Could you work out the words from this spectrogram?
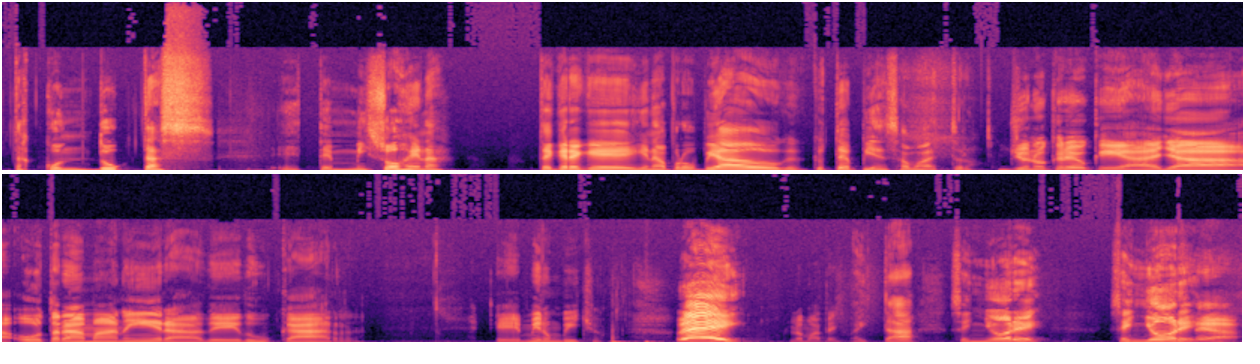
estas conductas este, misógenas ¿usted cree que es inapropiado? ¿qué, qué usted piensa maestro? Yo no creo que haya otra manera de educar. Eh, mira un bicho. ¡Ey! Lo maté. ahí está señores señores Ea,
